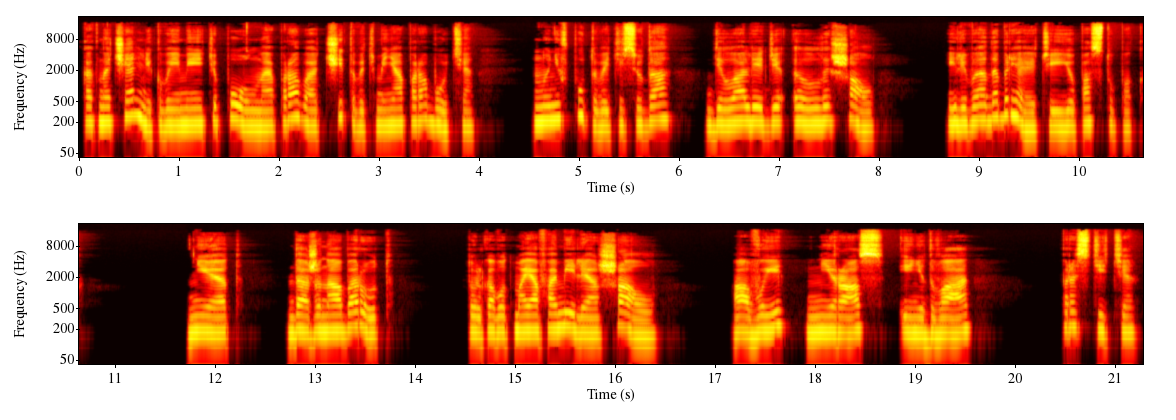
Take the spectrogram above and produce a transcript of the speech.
Как начальник вы имеете полное право отчитывать меня по работе, но не впутывайте сюда дела леди Эллы Шал. Или вы одобряете ее поступок?» «Нет, даже наоборот. Только вот моя фамилия Шал, а вы не раз и не два». «Простите»,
